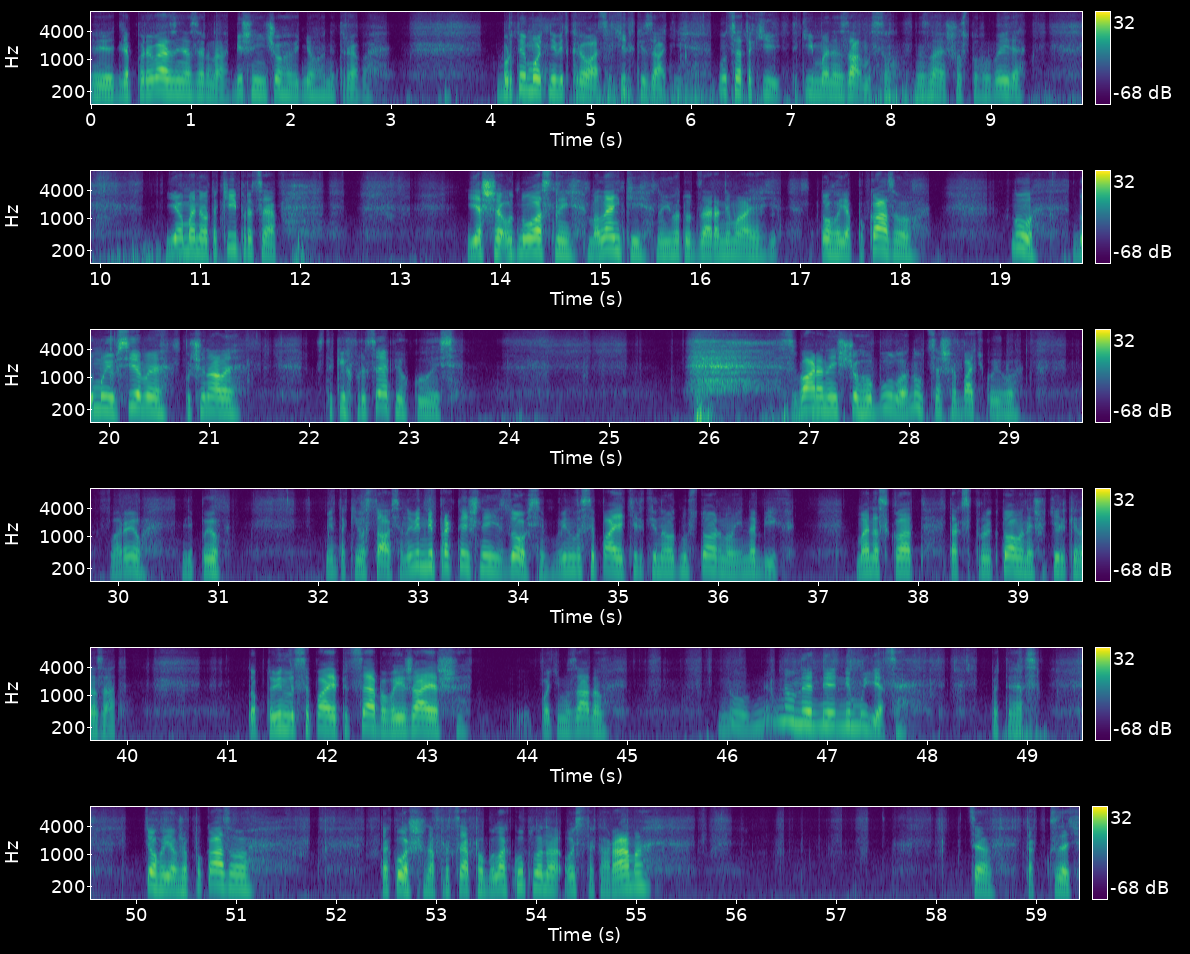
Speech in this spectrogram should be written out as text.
е, для перевезення зерна. Більше нічого від нього не треба. Борти можуть не відкриватися, тільки задні. Ну це такий, такий в мене замисел. Не знаю, що з того вийде. Є в мене отакий прицеп. Є ще одноосний маленький, але його тут зараз немає. Того я показував. Ну, думаю, всі ми починали з таких прицепів колись. Зварений з чого було. Ну, це ще батько його варив, ліпив. Він так і остався. Ну він не практичний зовсім. Він висипає тільки на одну сторону і на бік. У мене склад так спроєктований, що тільки назад. Тобто він висипає під себе, виїжджаєш потім задом. Ну, ну не, не, не моє це ПТС. Цього я вже показував. Також на прицепа була куплена ось така рама. Це, так сказати,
